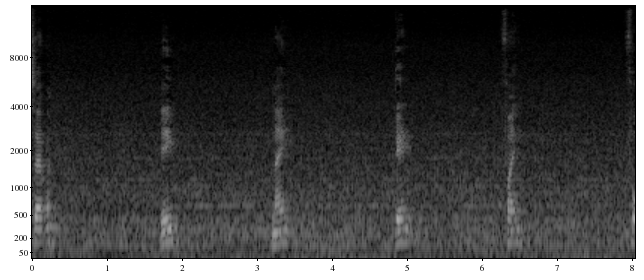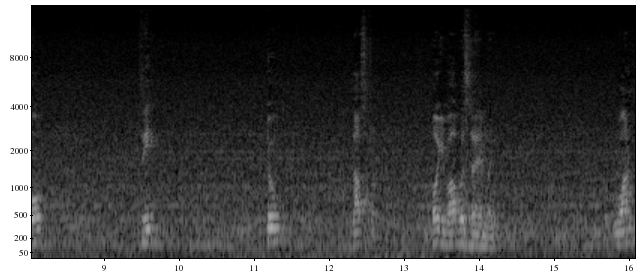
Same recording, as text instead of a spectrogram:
seven eight nine ten five four three two last one okay வாபஸ் அதே மாதிரி one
